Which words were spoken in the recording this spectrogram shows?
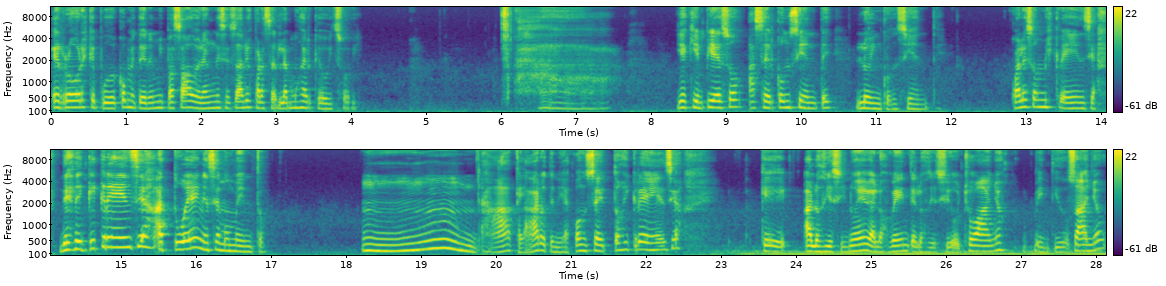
errores que pude cometer en mi pasado eran necesarios para ser la mujer que hoy soy. Ah. Y aquí empiezo a ser consciente lo inconsciente. ¿Cuáles son mis creencias? ¿Desde qué creencias actué en ese momento? Mm, ah, claro, tenía conceptos y creencias que a los 19, a los 20, a los 18 años, 22 años,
